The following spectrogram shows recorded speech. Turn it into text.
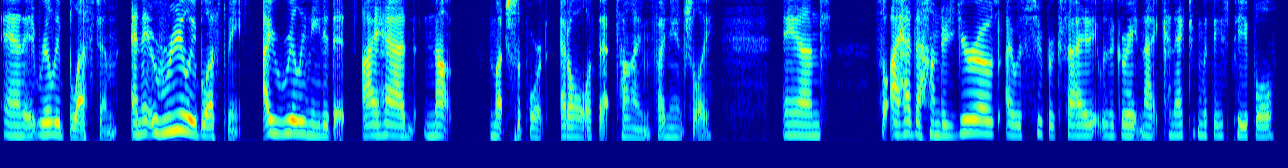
And it really blessed him. And it really blessed me. I really needed it. I had not much support at all at that time financially. And so I had the 100 euros. I was super excited. It was a great night connecting with these people.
